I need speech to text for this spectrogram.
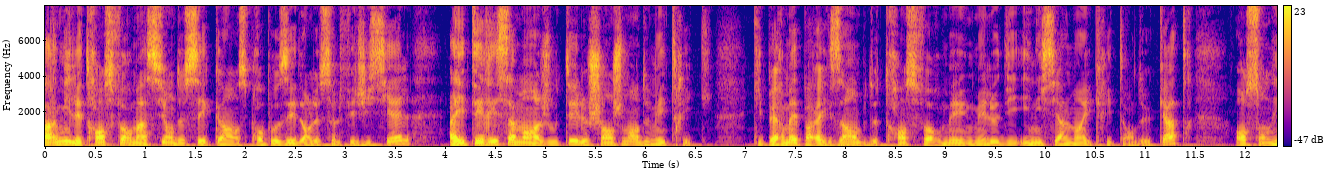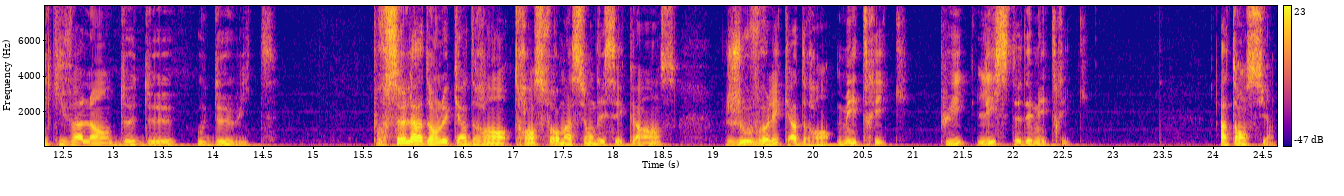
Parmi les transformations de séquences proposées dans le solfégiciel, a été récemment ajouté le changement de métrique, qui permet par exemple de transformer une mélodie initialement écrite en 2-4 en son équivalent 2-2 ou 2-8. Pour cela, dans le cadran Transformation des séquences, j'ouvre les cadrans métriques, puis Liste des métriques. Attention,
